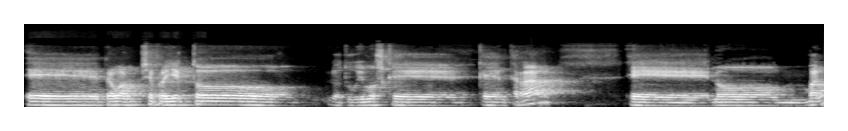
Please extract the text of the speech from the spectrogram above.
pero bueno, ese proyecto lo tuvimos que, enterrar. Eh, no, bueno,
